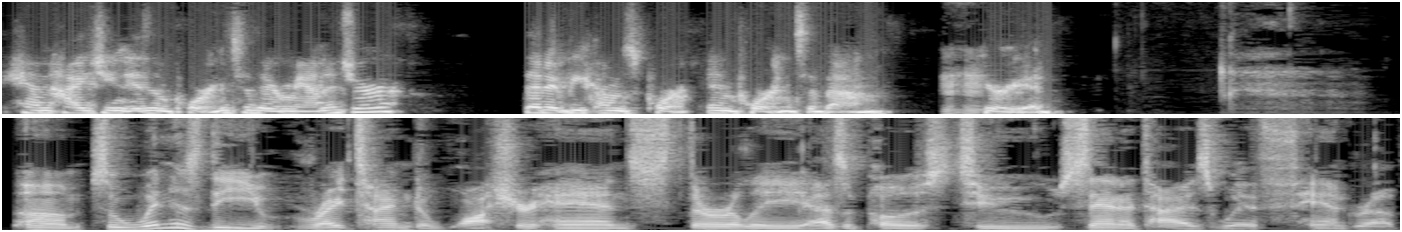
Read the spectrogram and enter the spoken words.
hand hygiene is important to their manager, then it becomes important to them, mm-hmm. period. Um, so, when is the right time to wash your hands thoroughly as opposed to sanitize with hand rub?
